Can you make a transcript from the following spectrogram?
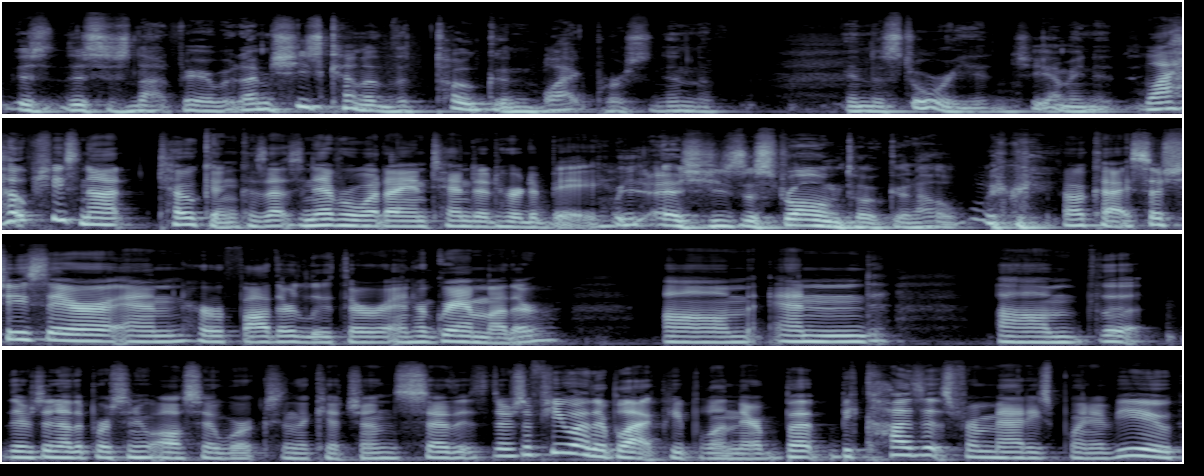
this this is not fair, but I mean, she's kind of the token black person in the in the story, isn't she? I mean, it, Well, I hope she's not token because that's never what I intended her to be. as she's a strong token. I'll agree. Okay, so she's there, and her father Luther, and her grandmother, um, and um, the there's another person who also works in the kitchen. So there's, there's a few other black people in there, but because it's from Maddie's point of view,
